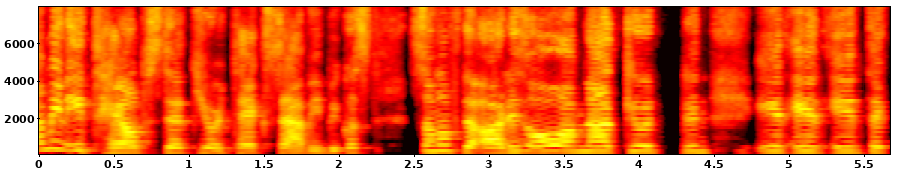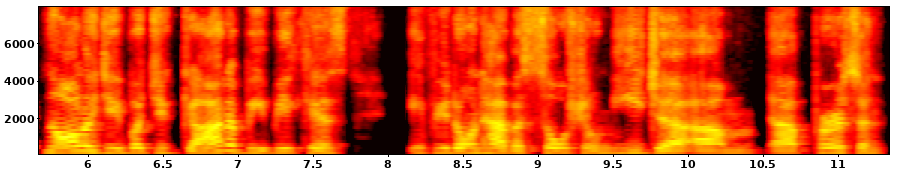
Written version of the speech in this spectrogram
I mean, it helps that you're tech savvy because some of the artists, oh, I'm not good in in in, in technology, but you gotta be because if you don't have a social media um uh, person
